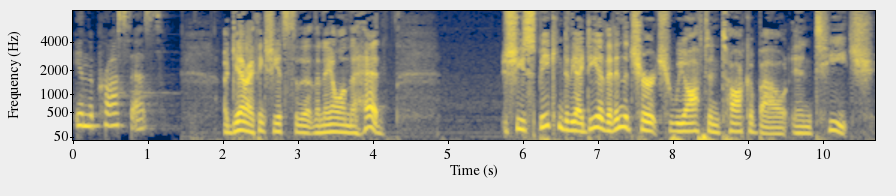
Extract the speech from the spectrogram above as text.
in the process. Again, I think she hits the, the nail on the head she's speaking to the idea that in the church we often talk about and teach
